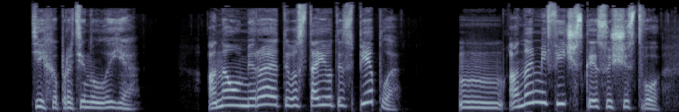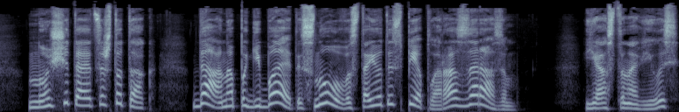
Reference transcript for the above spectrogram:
— тихо протянула я. «Она умирает и восстает из пепла?» «Она мифическое существо, но считается, что так. Да, она погибает и снова восстает из пепла раз за разом». Я остановилась,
